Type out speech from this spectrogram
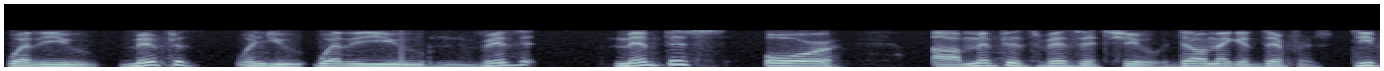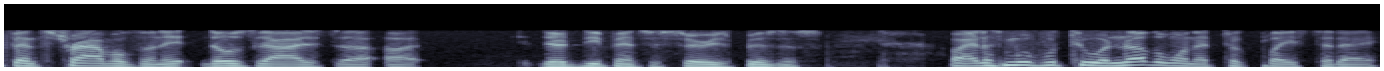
whether you Memphis, when you whether you visit Memphis or uh, Memphis visits you, don't make a difference. Defense travels, and it, those guys uh, uh, their defense is serious business. All right, let's move to another one that took place today.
